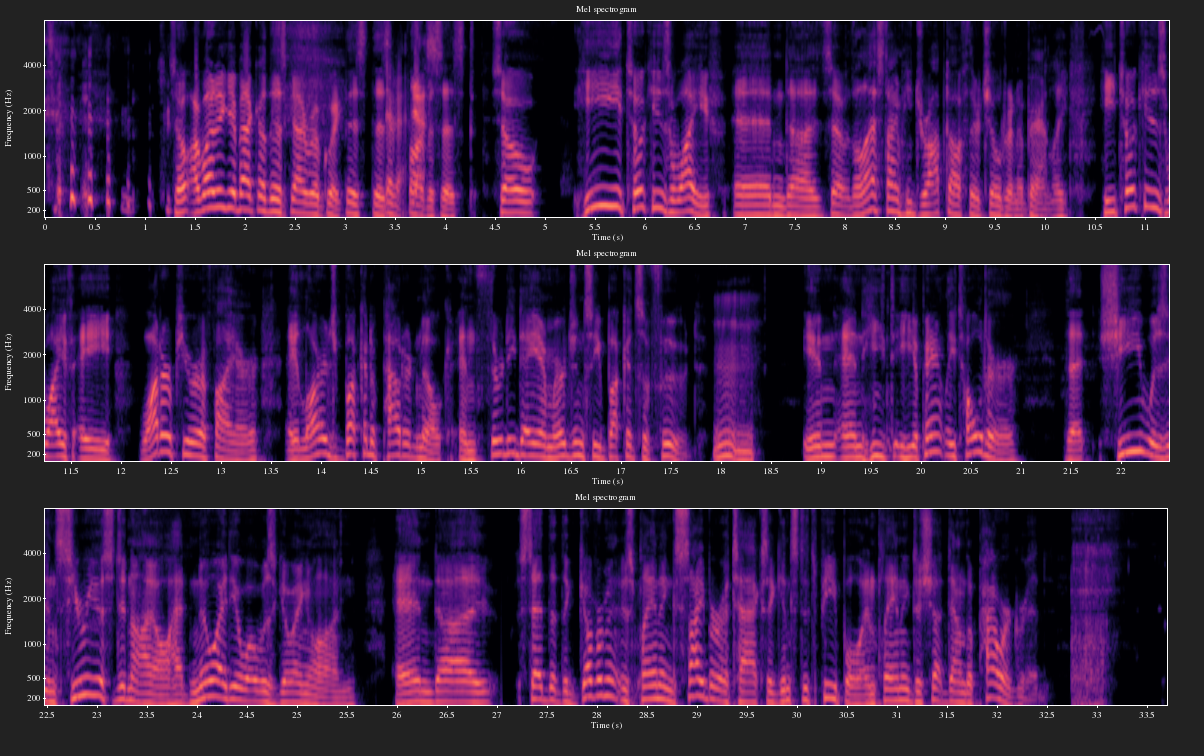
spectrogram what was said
So I wanted to get back on this guy real quick. This this Okay. pharmacist. So he took his wife, and uh, so the last time he dropped off their children, apparently he took his wife a water purifier, a large bucket of powdered milk, and thirty day emergency buckets of food. Mm. In and he he apparently told her that she was in serious denial, had no idea what was going on, and uh, said that the government is planning cyber attacks against its people and planning to shut down the power grid.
